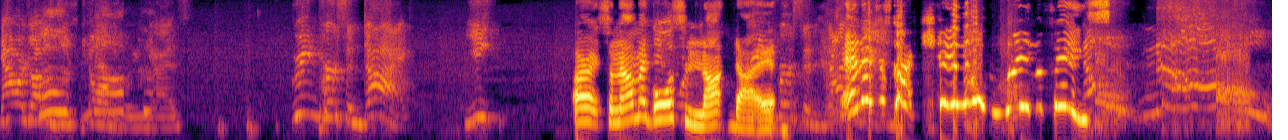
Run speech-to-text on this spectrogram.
Now our job Oh, is just kill all the green guys. Green person, die. Yeet. All right, so now my goal is to not die. Person, die. And I just got killed right in the face. No, no.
